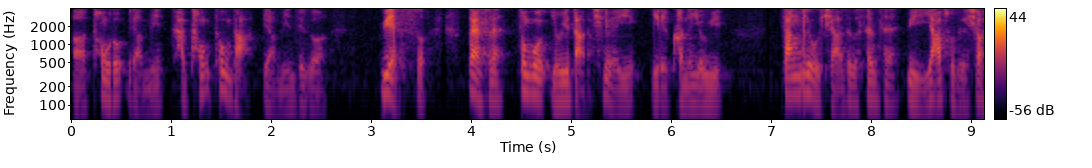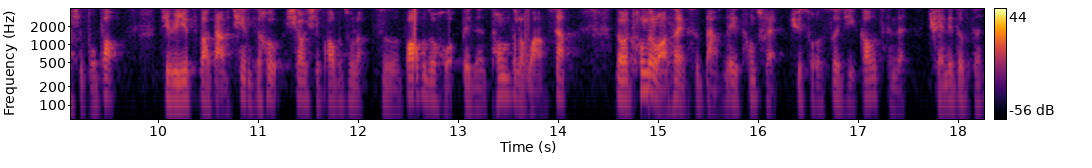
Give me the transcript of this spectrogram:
啊，痛殴两名，他痛痛打两名这个院士，但是呢，中共由于党纪的原因，也可能由于张幼霞这个身份予以压住这个消息不报，结果一直到党庆之后，消息包不住了，纸包不住火，被人通到了网上。那么通到网上也是党内通出来，据说涉及高层的权力斗争，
